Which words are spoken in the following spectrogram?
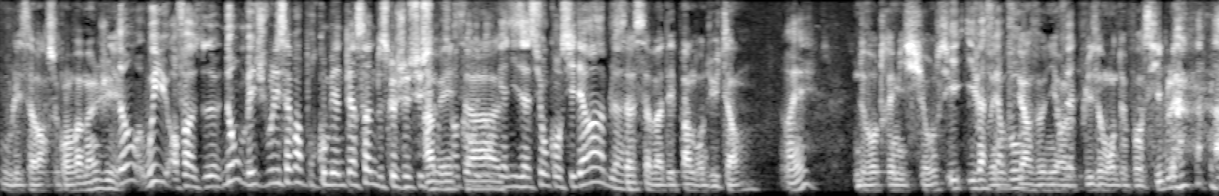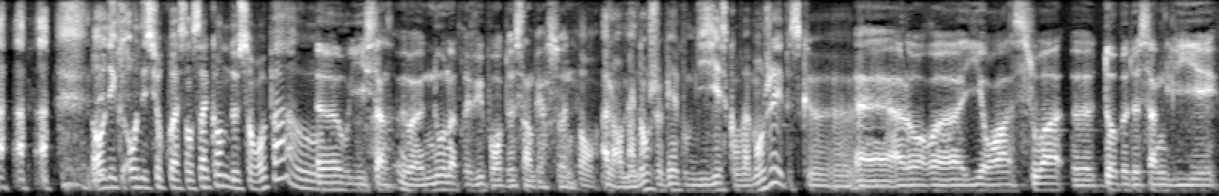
vous voulez savoir ce qu'on va manger? Non, oui, enfin euh, non, mais je voulais savoir pour combien de personnes, parce que je suis sûr Ah, que mais c'est encore une organisation considérable. Ça, ça va dépendre du temps. Ouais. De votre émission. Si il va vous faire beau. faire venir le plus de monde possible. on est on est sur quoi 150, 200 repas ou... Euh, oui, ça, euh, nous on a prévu pour 200 personnes. Bon, alors maintenant je veux bien que vous me disiez ce qu'on va manger parce que. Euh, alors euh, il y aura soit euh, daube de sanglier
